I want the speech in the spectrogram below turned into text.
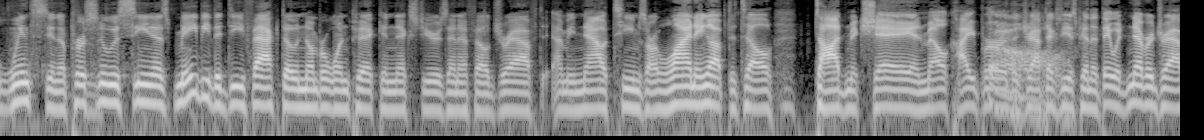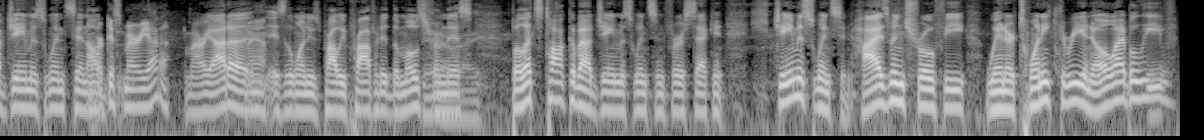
Winston, a person who is seen as maybe the de facto number one pick in next year's NFL draft. I mean, now teams are lining up to tell Todd McShay and Mel Kiper, the draft ex ESPN, that they would never draft Jameis Winston. Marcus Mariota. Mariota Yeah. is the one who's probably profited the most from this. But let's talk about Jameis Winston for a second. Jameis Winston, Heisman Trophy winner, 23 and 0, I believe,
